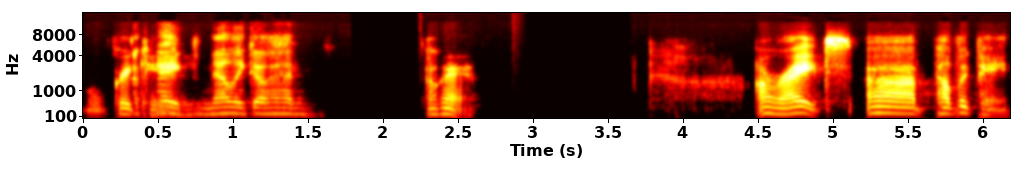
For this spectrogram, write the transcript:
Well, Great Okay, case. Nelly, go ahead. Okay. All right. Uh, pelvic pain.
